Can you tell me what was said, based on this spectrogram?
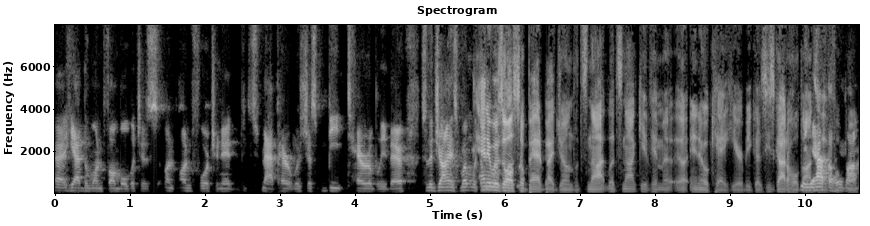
Uh, he had the one fumble, which is un- unfortunate. Matt Peart was just beat terribly there. So the Giants went with, and it was also bad by Jones. Let's not let's not give him a, a, an okay here because he's got to hold yeah, on. You have to hold on.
